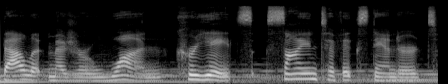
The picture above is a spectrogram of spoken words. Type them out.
ballot measure one creates scientific standards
